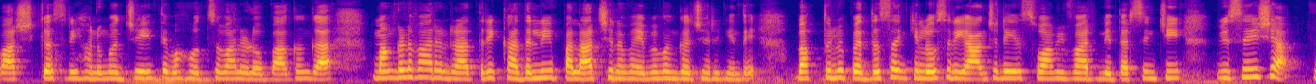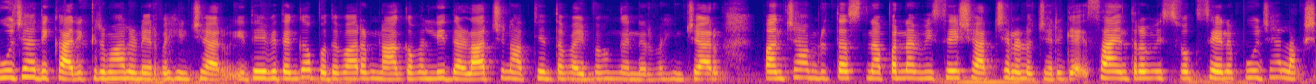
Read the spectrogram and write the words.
వార్షిక శ్రీ హనుమత్ జయంతి మహోత్సవాలలో భాగంగా మంగళవారం రాత్రి కదలి పలార్చన వైభవంగా జరిగింది. భక్తులు పెద్ద సంఖ్యలో శ్రీ ఆంజనేయ స్వామి వారిని దర్శించి విశేష పూజాది కార్యక్రమాలు నిర్వహించారు. ఇదే విధంగా బుధవారం నాగవల్లి దళార్చన అత్యంత వైభవంగా నిర్వహించారు. పంచామృత స్నపన విశేష అర్చనలు జరిగాయి. సాయంత్రం విశ్వక్సేన పూజ లక్ష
